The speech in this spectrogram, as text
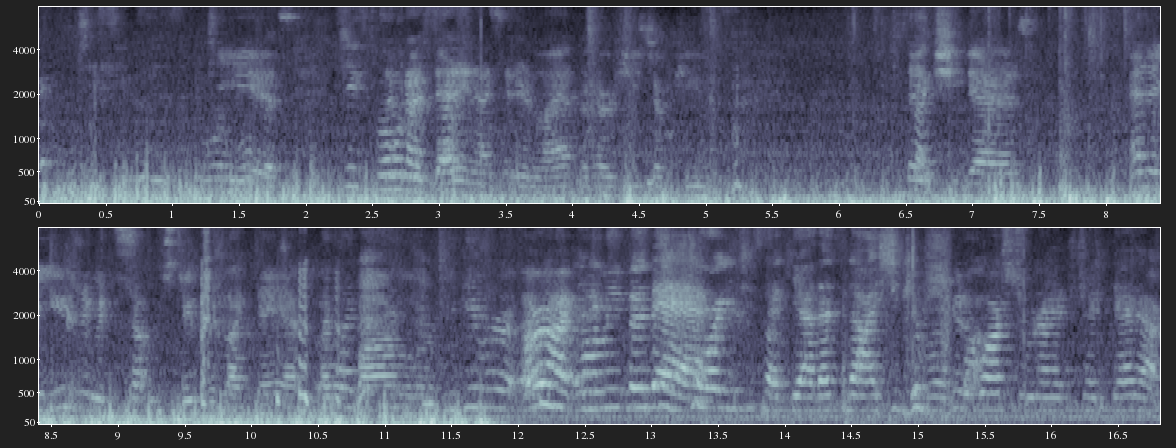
She is adorable. She is. She's full of Sometimes herself. Daddy and I sit here and laugh at her. She's so cute. like- Things she does. And they're usually with something stupid like that, like a bottle or. You give her a, All right, an Mommy, be expensive back. toy, and she's like, "Yeah, that's nice." You give her She a should have box. watched it when I had to take that out.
